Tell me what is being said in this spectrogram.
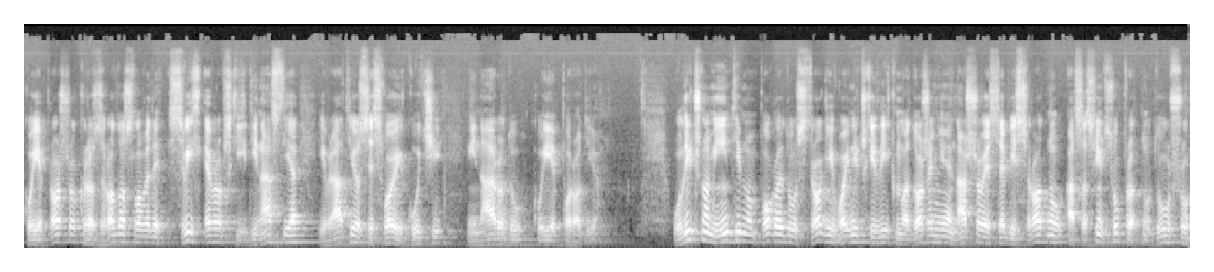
koji je prošao kroz rodoslove svih evropskih dinastija i vratio se svojoj kući i narodu koji je porodio. U ličnom i intimnom pogledu strogi vojnički lik mladoženje našao je sebi srodnu, a sa svim suprotnu dušu,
